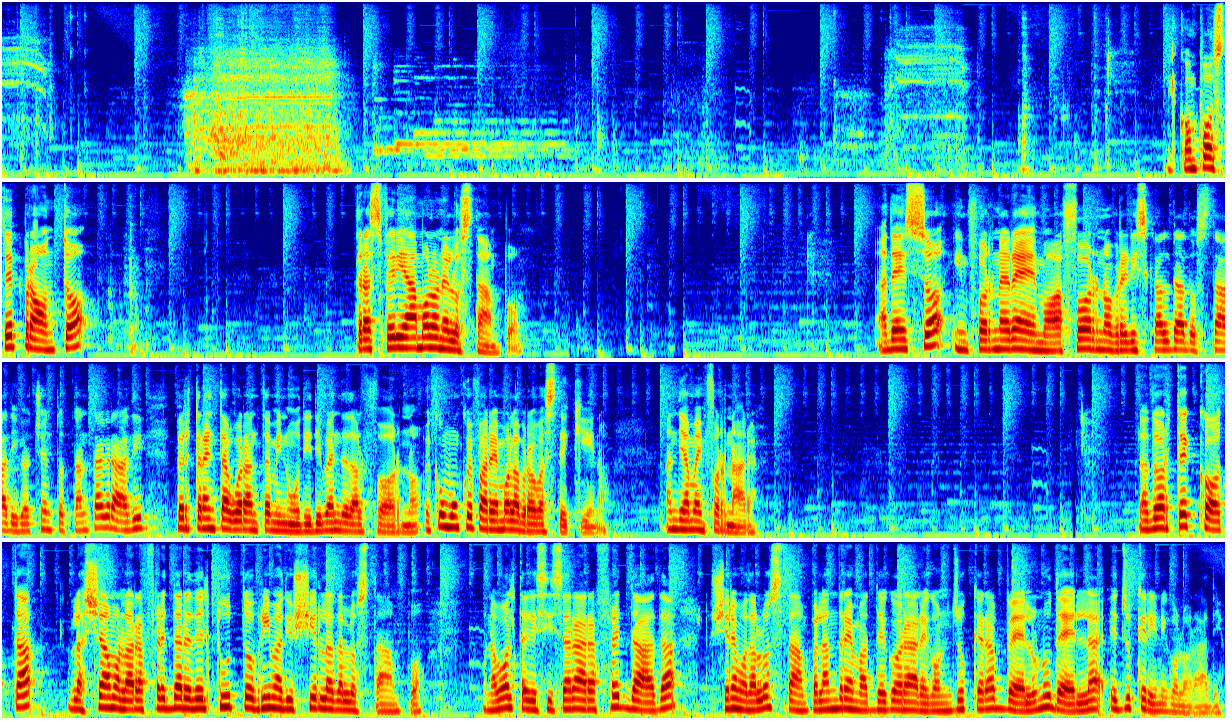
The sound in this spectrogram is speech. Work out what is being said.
il composto è pronto. Trasferiamolo nello stampo. Adesso inforneremo a forno preriscaldato statico a 180 gradi per 30-40 minuti dipende dal forno e comunque faremo la prova a stecchino. Andiamo a infornare. La torta è cotta lasciamola raffreddare del tutto prima di uscirla dallo stampo una volta che si sarà raffreddata, usciremo dallo stampo e la andremo a decorare con zucchero a velo, Nutella e zuccherini colorati.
